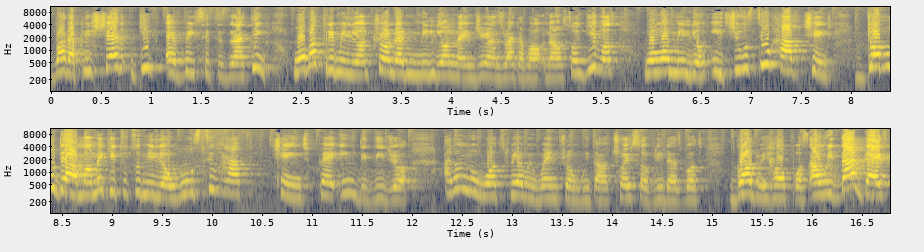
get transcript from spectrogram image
Rather, please share, give every citizen. I think we're over 3 million, 300 million Nigerians right about now. So give us 1, 1 million each. You will still have change. Double the amount, make it to 2 million. We'll still have change per individual. I don't know what where we went wrong with our choice of leaders, but God will help us. And with that, guys,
